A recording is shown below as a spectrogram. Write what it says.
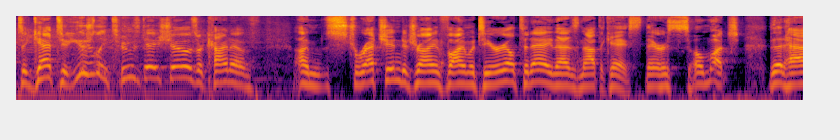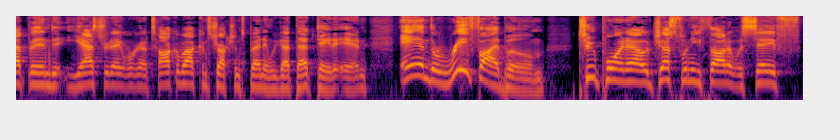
to get to. Usually, Tuesday shows are kind of, I'm stretching to try and find material. Today, that is not the case. There is so much that happened yesterday. We're going to talk about construction spending. We got that data in, and the refi boom 2.0. Just when you thought it was safe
